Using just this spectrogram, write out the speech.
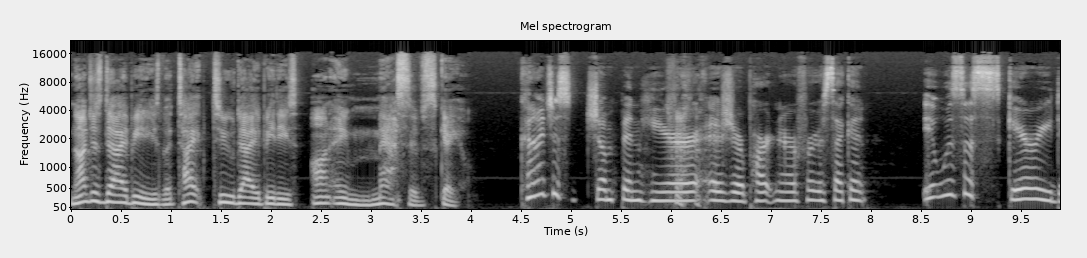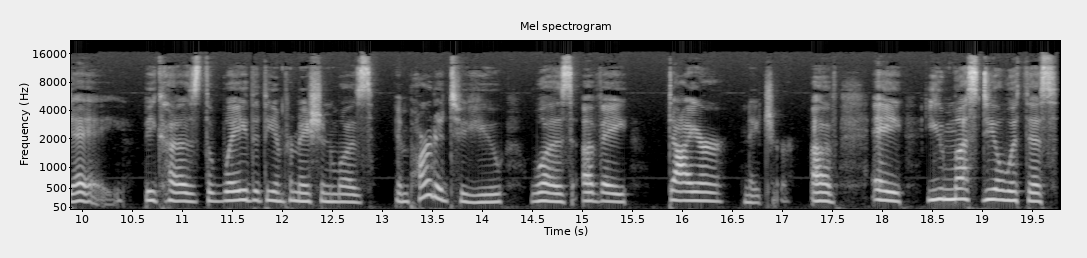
Not just diabetes, but type 2 diabetes on a massive scale. Can I just jump in here as your partner for a second? It was a scary day because the way that the information was imparted to you was of a dire nature of a you must deal with this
